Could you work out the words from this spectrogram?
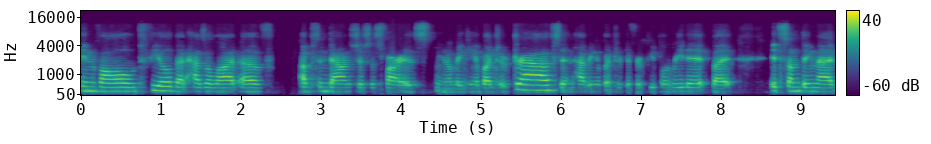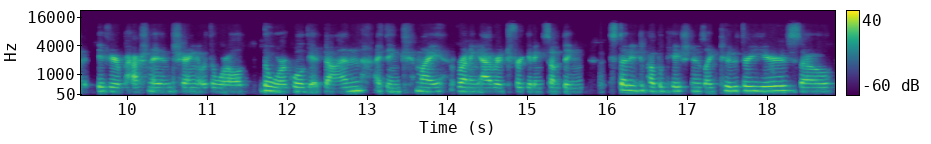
involved field that has a lot of ups and downs just as far as you know making a bunch of drafts and having a bunch of different people read it but it's something that if you're passionate and sharing it with the world, the work will get done. I think my running average for getting something studied to publication is like two to three years. So,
